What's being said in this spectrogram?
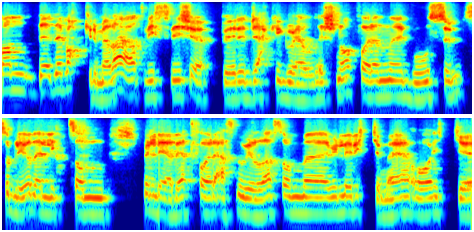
man, det, det, vakre med det er at hvis vi kjøper Jackie Grealish nå for en god sum, så blir jo det litt sånn veldedighet for Aston Villa, som eh, vil rykke ned og, ikke,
